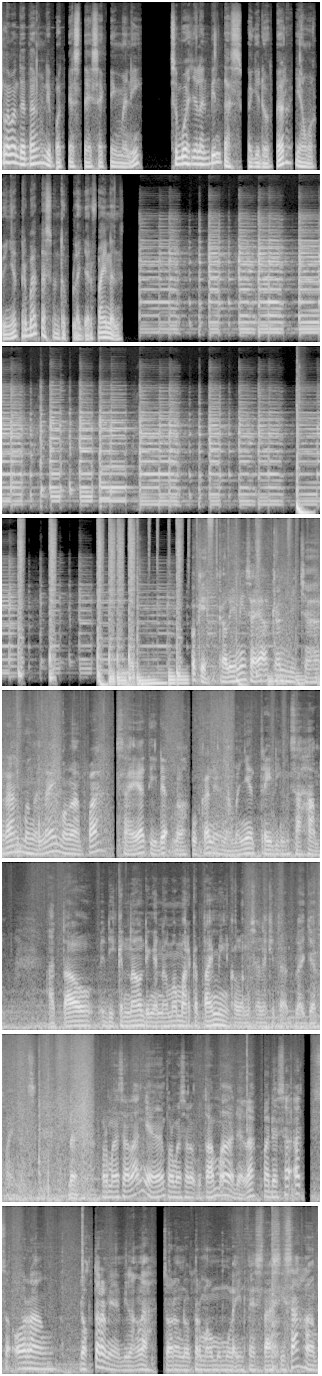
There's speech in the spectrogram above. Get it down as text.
Selamat datang di podcast Dissecting Money, sebuah jalan pintas bagi dokter yang waktunya terbatas untuk belajar finance. Oke, kali ini saya akan bicara mengenai mengapa saya tidak melakukan yang namanya trading saham atau dikenal dengan nama market timing kalau misalnya kita belajar finance. Nah, permasalahannya, permasalahan utama adalah pada saat seorang dokter ya bilanglah seorang dokter mau memulai investasi saham,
